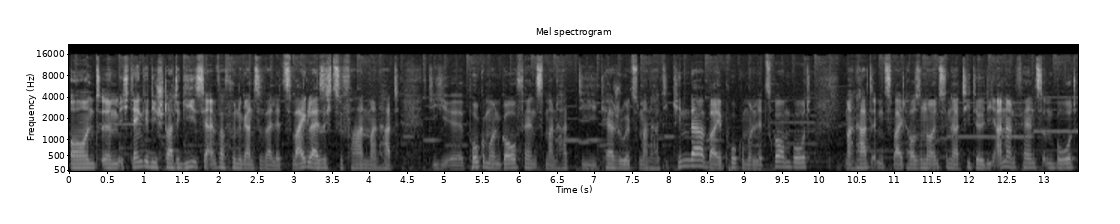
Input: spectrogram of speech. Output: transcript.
Und ähm, ich denke, die Strategie ist ja einfach für eine ganze Weile zweigleisig zu fahren. Man hat die äh, Pokémon Go-Fans, man hat die Casuals, man hat die Kinder bei Pokémon Let's Go im Boot. Man hat im 2019er Titel die anderen Fans im Boot.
